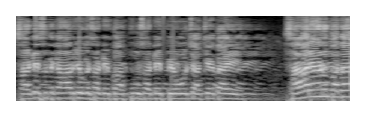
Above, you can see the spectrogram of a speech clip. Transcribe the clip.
ਸਾਡੇ ਸਤਿਕਾਰਯੋਗ ਸਾਡੇ ਬਾਪੂ, ਸਾਡੇ ਪਿਓ, ਚਾਚੇ, ਤਾਏ, ਸਾਰਿਆਂ ਨੂੰ ਪਤਾ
